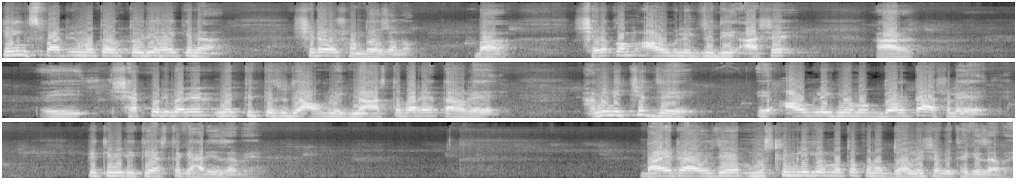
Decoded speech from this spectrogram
কিংস পার্টির মতো তৈরি হয় কিনা সেটাও সন্দেহজনক। বা সেরকম আওয়ামী লীগ যদি আসে আর এই শেখ পরিবারের নেতৃত্বে যদি আওয়ামী লীগ না আসতে পারে, তাহলে আমি নিশ্চিত যে এই আওয়ামী লীগ নামক দলটা আসলে পৃথিবীর ইতিহাস থেকে হারিয়ে যাবে। বা এটা ওই যে মুসলিম লীগের মতো কোনো দল হিসেবে থেকে যাবে।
